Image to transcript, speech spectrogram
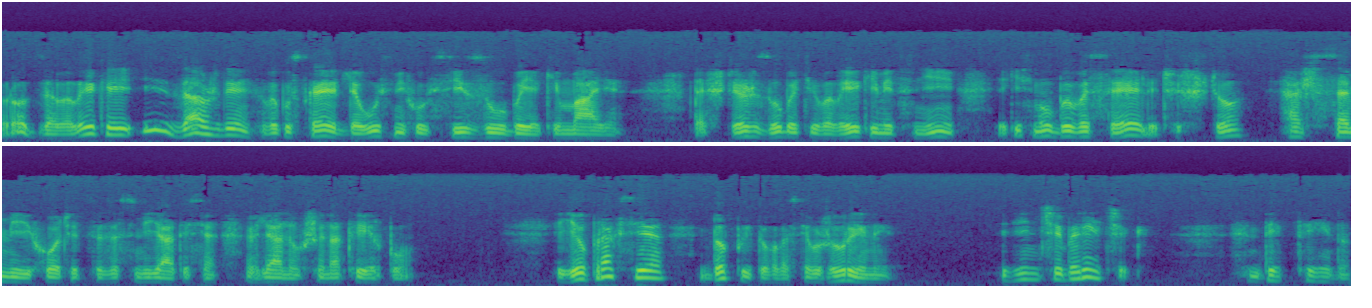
рот завеликий і завжди випускає для усміху всі зуби, які має. Та ще ж зуби ті великі, міцні, якісь мов би, веселі, чи що, аж самій хочеться засміятися, глянувши на кирпу. Євпраксія допитувалася в журини. Він чеберечик? Дитино,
